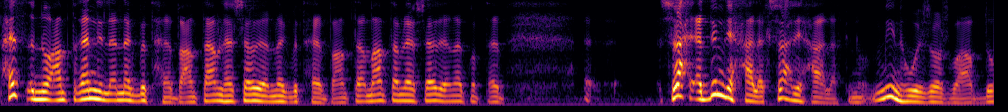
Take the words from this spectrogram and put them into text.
بحس إنه عم تغني لأنك بتحب عم تعمل هالشغلة لأنك بتحب عم. ما عم تعمل هالشغلة لأنك ما بتحب. اشرح قدم لي حالك اشرح لي حالك إنه مين هو جورج عبده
